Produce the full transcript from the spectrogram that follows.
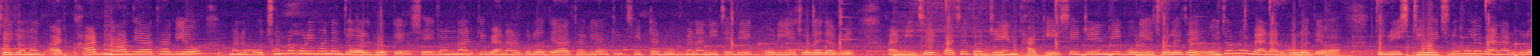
সেই জন্য আর খাট না দেওয়া থাকলেও মানে প্রচণ্ড পরিমাণে জল ঢোকে, সেই জন্য আর কি ব্যানারগুলো দেওয়া থাকলে আর কি ছিটটা ঢুকবে না, নিচে দিয়ে গড়িয়ে চলে যাবে। আর মেঝের কাছে তো ড্রেন থাকেই, সেই ড্রেন দিয়ে গড়িয়ে চলে যায়। ওই জন্যই ব্যানারগুলো দেওয়া। তো বৃষ্টি হয়েছিল বলে ব্যানারগুলো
